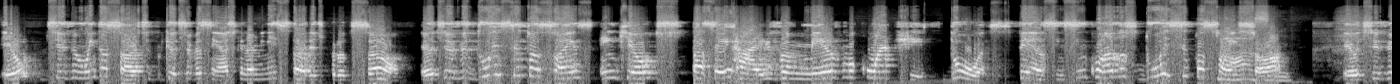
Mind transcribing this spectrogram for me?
Eu tive muita sorte, porque eu tive assim, acho que na minha história de produção, eu tive duas situações em que eu passei raiva mesmo com artista. Duas. Pensa, em cinco anos, duas situações Nossa. só eu tive,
